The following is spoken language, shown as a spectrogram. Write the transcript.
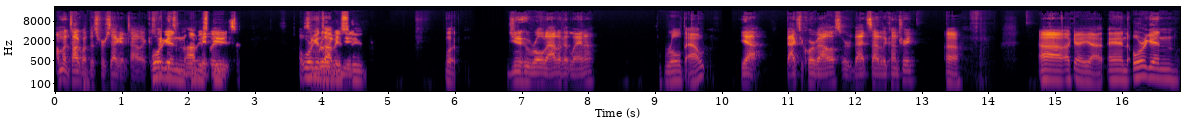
I'm going to talk about this for a second, Tyler. 'cause we get some Oregon, really obviously. Oregon's really obviously what Do you know who rolled out of Atlanta? rolled out. Yeah, back to Corvallis or that side of the country. Uh, uh, okay, yeah, and Oregon,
